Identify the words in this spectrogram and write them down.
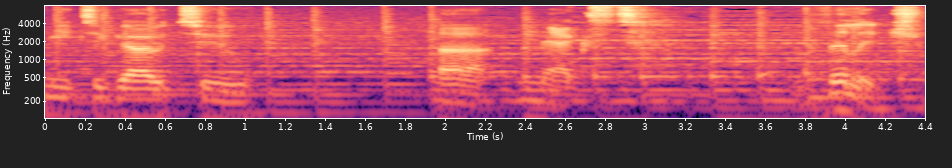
need to go to uh, next village.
